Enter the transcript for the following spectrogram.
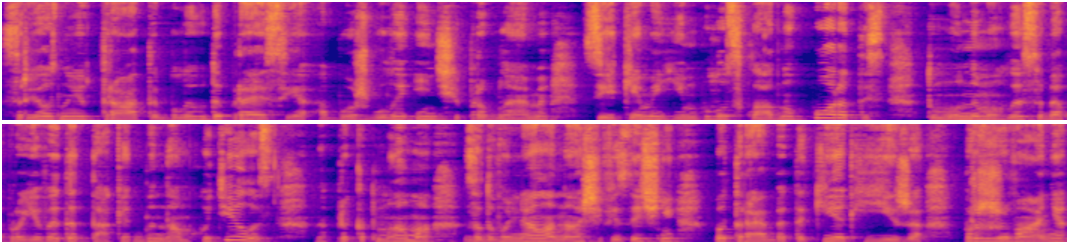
серйозної втрати, були у депресії, або ж були інші проблеми, з якими їм було складно впоратись, тому не могли себе проявити так, як би нам хотілося. Наприклад, мама задовольняла наші фізичні потреби, такі як їжа, проживання,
